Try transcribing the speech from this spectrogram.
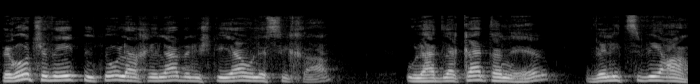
פירות שביעית ניתנו לאכילה ולשתייה ולשיחה ולהדלקת הנר ולצביעה.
